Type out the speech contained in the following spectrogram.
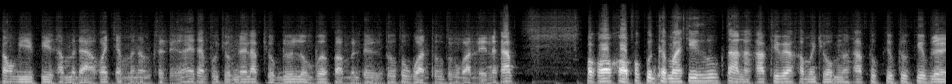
ช่อง VP ธรรมดาก็จะมานำเสนอให้ท่านผู้ชมได้รับชมด้วยลมเพื่อความบันเทิงทุกๆวันทุกๆวันเลยนะครับก็ขอขอบพระคุณสมาชิกทุกท่านนะครับ ที่แวะเข้ามาชมนะครับ ทุกคลิปทุกคลิปเลย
